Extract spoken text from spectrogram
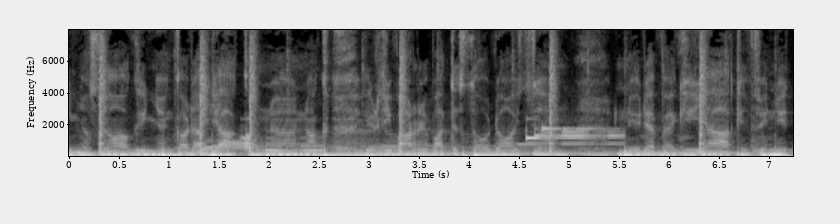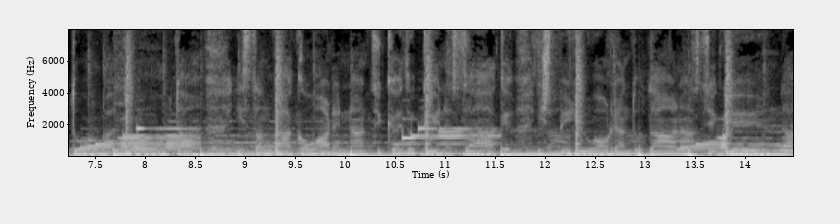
Inozo ginen garaiak onenak Irribarre batez oroitzen Nire begiak infinituan galduta Izan dakoaren antzik eduki nezake. Ispilu aurrean dudan azieginda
